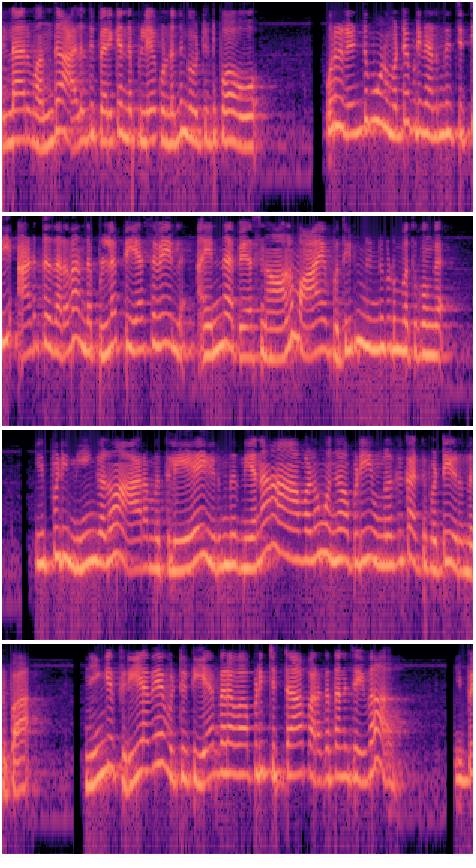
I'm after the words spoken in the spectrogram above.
எல்லாரும் வந்து அழுது பிறகு அந்த பிள்ளைய கொண்டு வந்து விட்டுட்டு போவோம் ஒரு ரெண்டு மூணு மட்டும் இப்படி நடந்து சித்தி அடுத்த தடவை அந்த பிள்ளை பேசவே இல்லை. என்ன பேசினாலும் வாயை பத்திட்டு நின்று குடும்பத்துக்கோங்க. இப்படி நீங்களும் ஆரம்பத்திலேயே இருந்திருந்தீங்கன்னா அவளும் கொஞ்சம் அப்படி உங்களுக்கு கட்டுப்பட்டு இருந்திருப்பா. நீங்க ஃப்ரீயாவே விட்டுட்டியே பிறவா அப்படி சிட்டா பறக்கத்தானே செய்வா? இப்ப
